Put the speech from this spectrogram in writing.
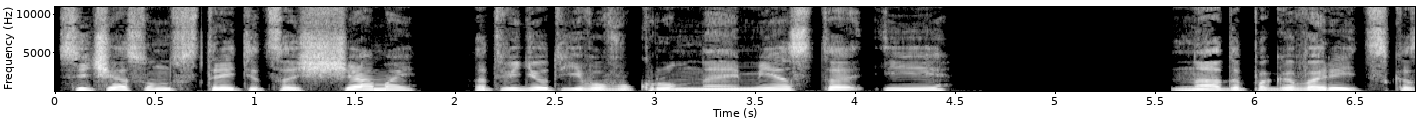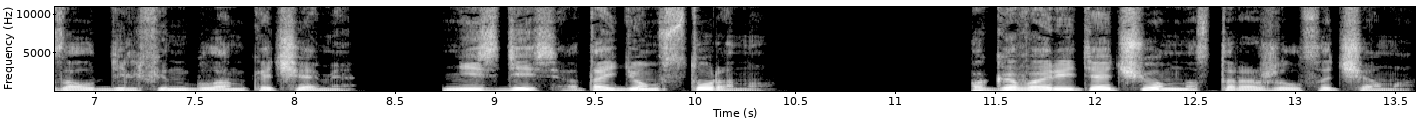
Сейчас он встретится с Щамой, отведет его в укромное место и... — Надо поговорить, — сказал дельфин Бланко Чаме. — Не здесь, отойдем в сторону. «Поговорить о чем?» — насторожился Чама.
